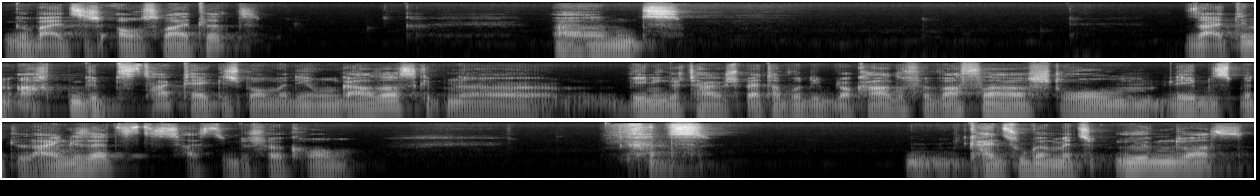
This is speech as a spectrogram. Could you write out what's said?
Gewalt sich ausweitet. Und seit dem 8. gibt es tagtäglich Bombardierung Gaza. Es gibt eine, wenige Tage später wurde die Blockade für Wasser, Strom, Lebensmittel eingesetzt. Das heißt, die Bevölkerung hat keinen Zugang mehr zu irgendwas.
